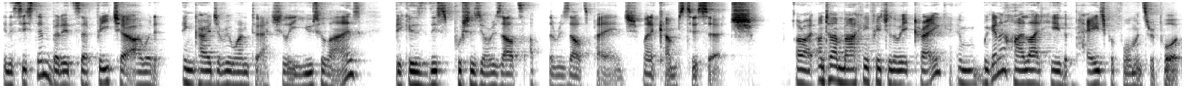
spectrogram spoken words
in the system, but it's a feature I would encourage everyone to actually utilize because this pushes your results up the results page when it comes to search. All right, onto our marketing feature of the week, Craig. And we're going to highlight here the page performance report.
